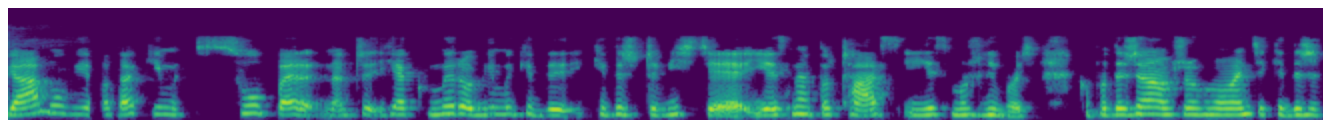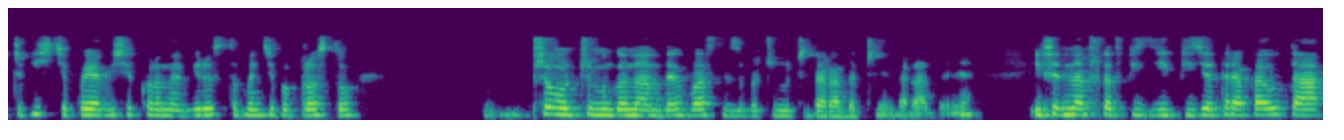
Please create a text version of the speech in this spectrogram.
ja mówię o takim super, znaczy jak my robimy, kiedy, kiedy rzeczywiście jest na to czas i jest możliwość. Tylko podejrzewam, że w momencie, kiedy rzeczywiście pojawi się koronawirus, to będzie po prostu przełączymy go na oddech własny, zobaczymy, czy da radę, czy nie da rady, nie? I wtedy na przykład fizjoterapeuta,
